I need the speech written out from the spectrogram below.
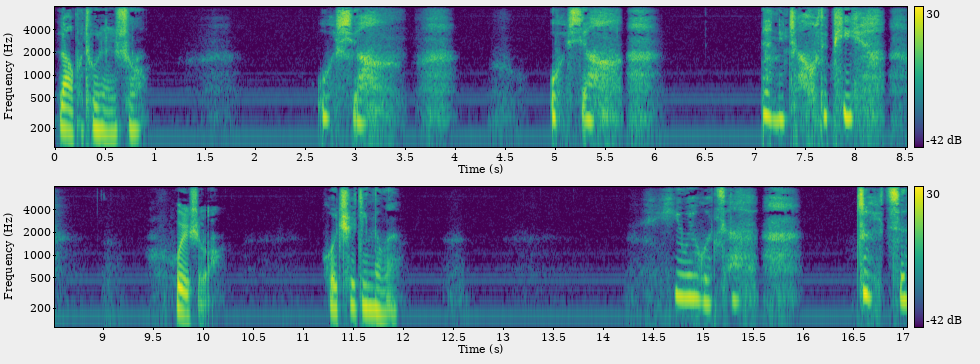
老婆突然说：“我想，我想让你插我的屁。”为什么？我吃惊的问。因为我猜，这一次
